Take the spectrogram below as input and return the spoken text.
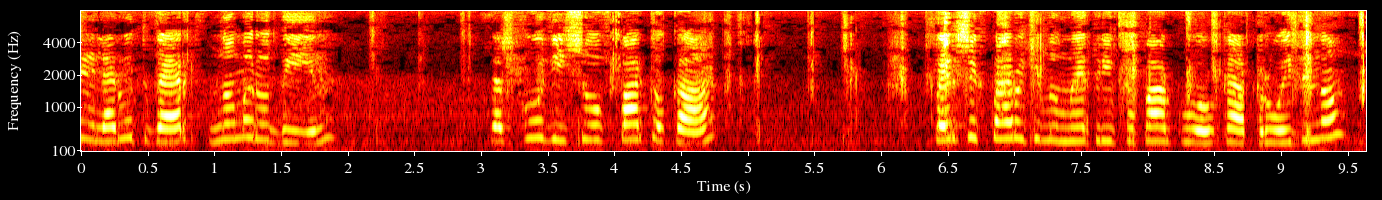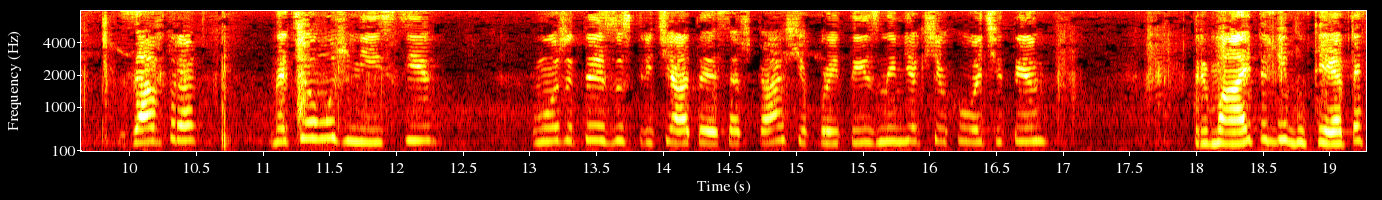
Бачите, Лярут номер один. Сашко війшов в парк ОК. Перших пару кілометрів по парку ОК пройдено. Завтра на цьому ж місці можете зустрічати Сашка, щоб пройти з ним, якщо хочете. Тримай тобі букетик,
